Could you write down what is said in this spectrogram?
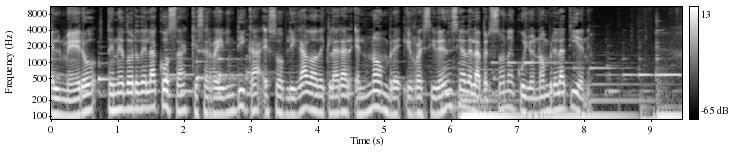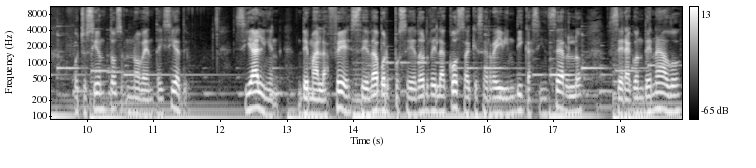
El mero tenedor de la cosa que se reivindica es obligado a declarar el nombre y residencia de la persona cuyo nombre la tiene. 897. Si alguien de mala fe se da por poseedor de la cosa que se reivindica sin serlo, será condenado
